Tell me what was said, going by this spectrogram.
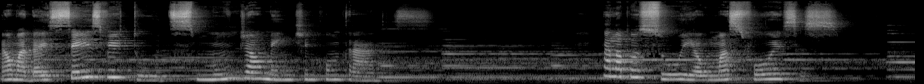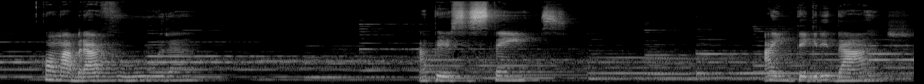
é uma das seis virtudes mundialmente encontradas. Ela possui algumas forças, como a bravura, a persistência, a integridade,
